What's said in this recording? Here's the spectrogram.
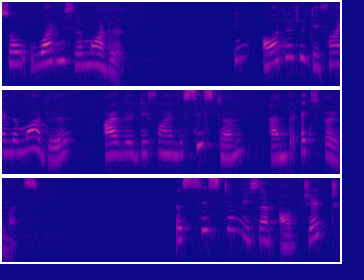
So what is a model? In order to define the model, I will define the system and the experiments. A system is an object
